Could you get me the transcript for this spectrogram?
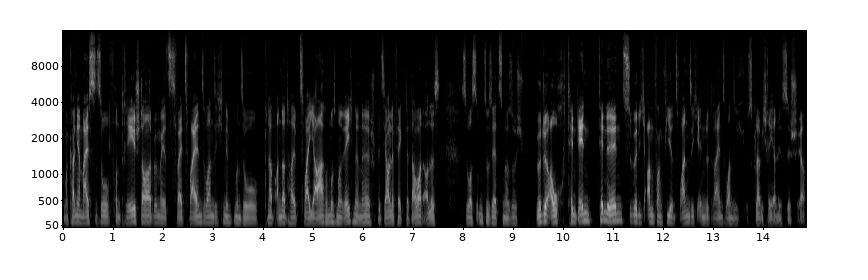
man kann ja meistens so von Drehstart, wenn man jetzt 2022 nimmt, man so knapp anderthalb, zwei Jahre, muss man rechnen. Ne? Spezialeffekte dauert alles, sowas umzusetzen. Also ich würde auch Tenden Tendenz, würde ich Anfang 24, Ende 23, ist glaube ich realistisch, ja.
